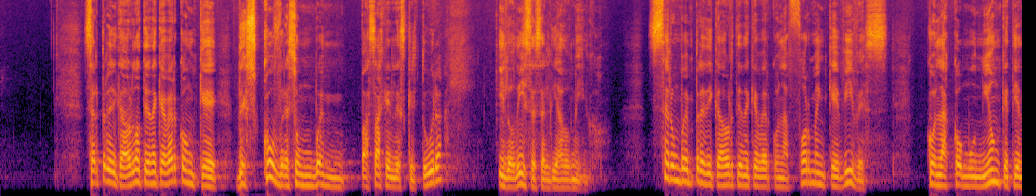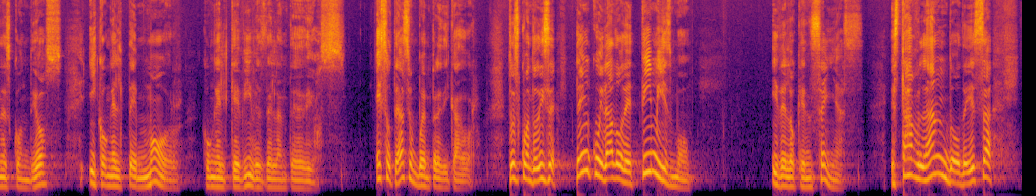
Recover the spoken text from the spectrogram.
Ser predicador no tiene que ver con que descubres un buen pasaje en la escritura y lo dices el día domingo. Ser un buen predicador tiene que ver con la forma en que vives, con la comunión que tienes con Dios y con el temor con el que vives delante de Dios. Eso te hace un buen predicador. Entonces cuando dice, ten cuidado de ti mismo y de lo que enseñas, está hablando de esa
